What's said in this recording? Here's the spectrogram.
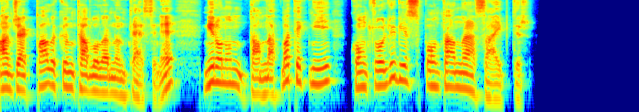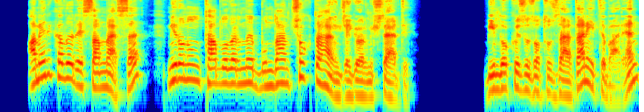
Ancak Pollock'ın tablolarının tersine Miro'nun damlatma tekniği kontrollü bir spontanlığa sahiptir. Amerikalı ressamlarsa Miro'nun tablolarını bundan çok daha önce görmüşlerdi. 1930'lardan itibaren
